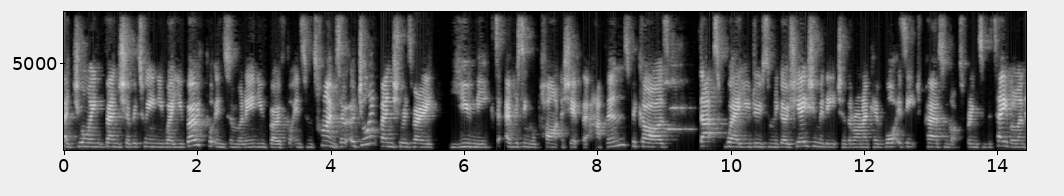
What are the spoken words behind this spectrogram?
a joint venture between you where you both put in some money and you both put in some time. So a joint venture is very unique to every single partnership that happens because that's where you do some negotiation with each other on okay what is each person got to bring to the table and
